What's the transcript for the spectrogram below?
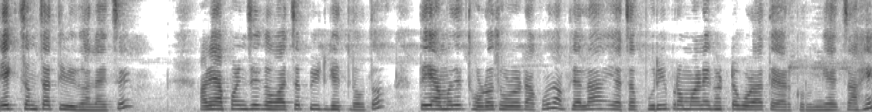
एक चमचा तीळ घालायचे. आणि आपण जे गव्हाचं पीठ घेतलं होतं ते यामध्ये थोडं थोडं टाकून आपल्याला याचा पुरीप्रमाणे घट्ट गोळा तयार करून घ्यायचा आहे.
